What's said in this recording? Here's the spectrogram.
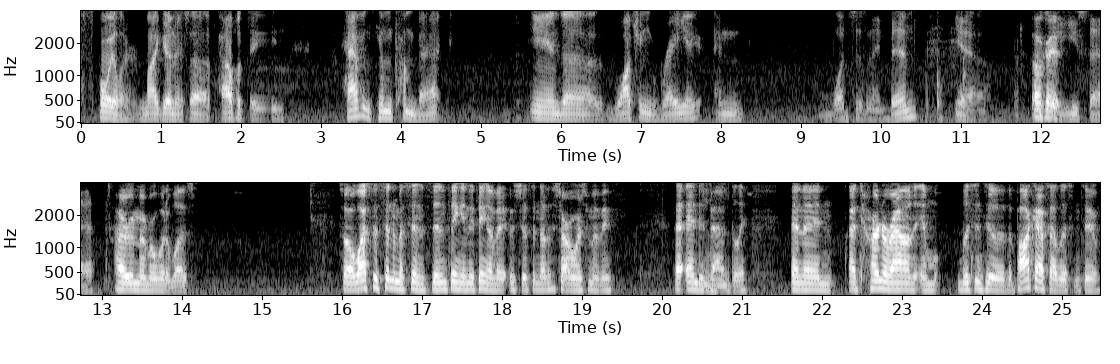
spoiler, my goodness, uh, Palpatine having him come back and uh, watching Rey and what's his name, Ben? Yeah. Okay. so used to. I remember what it was. So I watched the Cinema Sins, didn't think anything of it. It was just another Star Wars movie that ended Mhm. badly. And then I turn around and listen to the podcast I listened to,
